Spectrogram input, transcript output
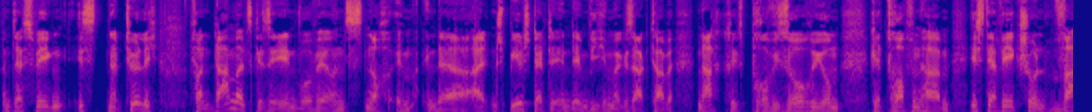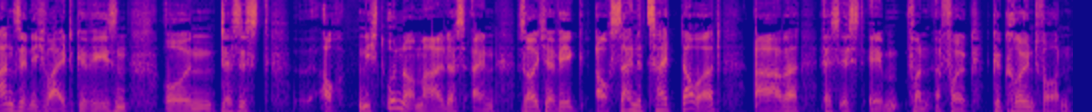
Und deswegen ist natürlich von damals gesehen, wo wir uns noch im, in der alten Spielstätte, in dem, wie ich immer gesagt habe, nach Nachkriegsprovisorium getroffen haben, ist der Weg schon wahnsinnig weit gewesen. Und es ist auch nicht unnormal, dass ein solcher Weg auch seine Zeit dauert, aber es ist eben von Erfolg gekrönt worden.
